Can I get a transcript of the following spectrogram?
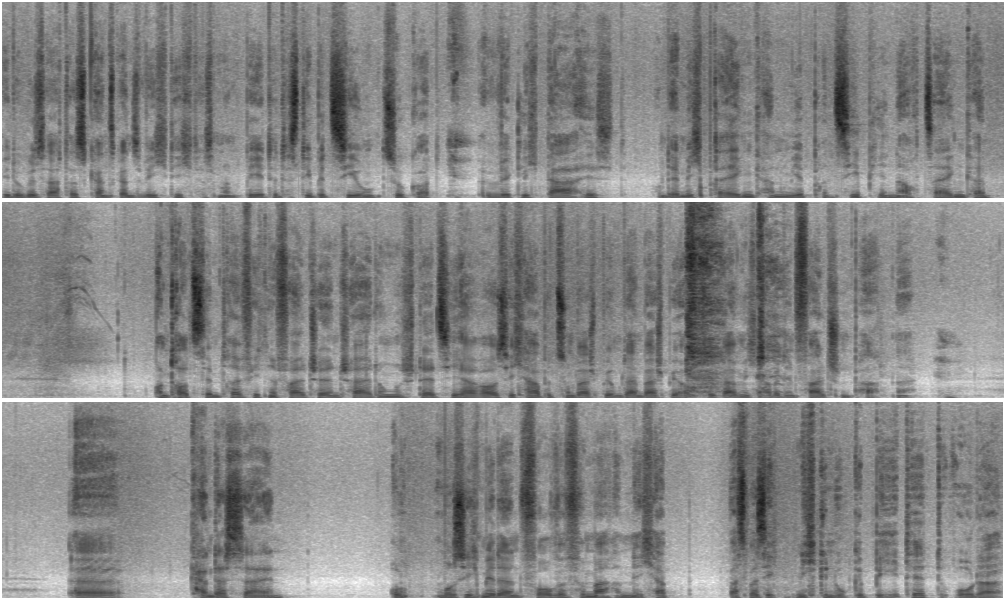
wie du gesagt hast, ganz, ganz wichtig, dass man betet, dass die Beziehung zu Gott wirklich da ist und er mich prägen kann, mir Prinzipien auch zeigen kann. Und trotzdem treffe ich eine falsche Entscheidung und stellt sich heraus, ich habe zum Beispiel, um dein Beispiel aufzugreifen, ich habe den falschen Partner. Äh, kann das sein? Und muss ich mir dann Vorwürfe machen? Ich habe was weiß ich, nicht genug gebetet oder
